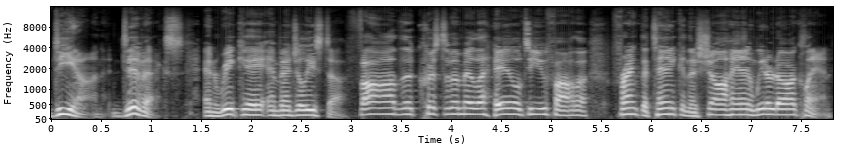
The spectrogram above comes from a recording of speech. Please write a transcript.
Dion, Divex, Enrique Evangelista, Father Christopher Miller, hail to you, Father, Frank the Tank and the Shawhan Wiener Dog Clan,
